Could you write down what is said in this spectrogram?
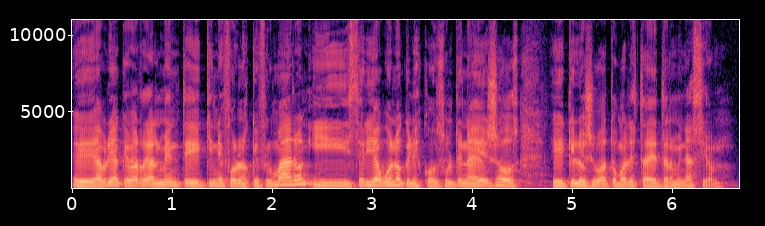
eh, habría que ver realmente quiénes fueron los que firmaron y sería bueno que les consulten a ellos eh, qué los llevó a tomar esta determinación.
